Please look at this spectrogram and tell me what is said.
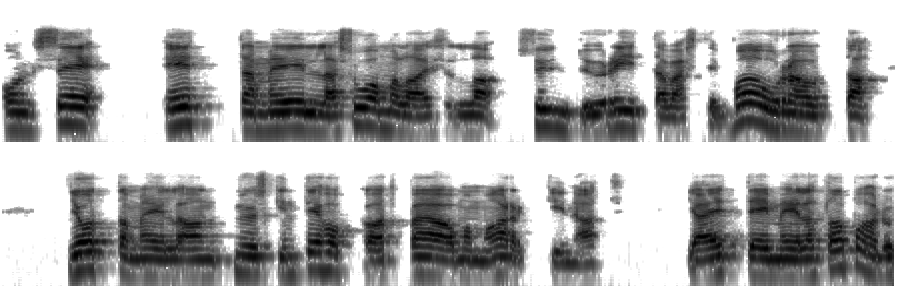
on se, että meillä suomalaisilla syntyy riittävästi vaurautta, jotta meillä on myöskin tehokkaat pääomamarkkinat – ja ettei meillä tapahdu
